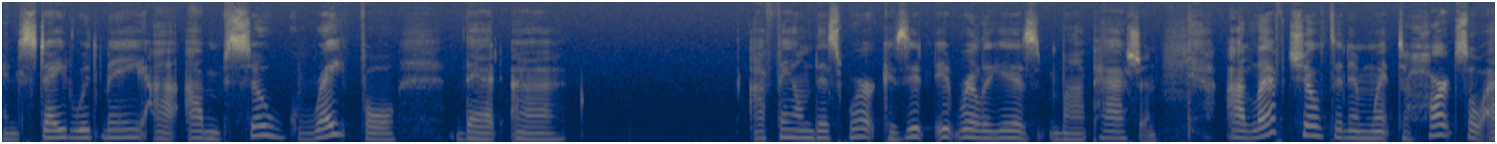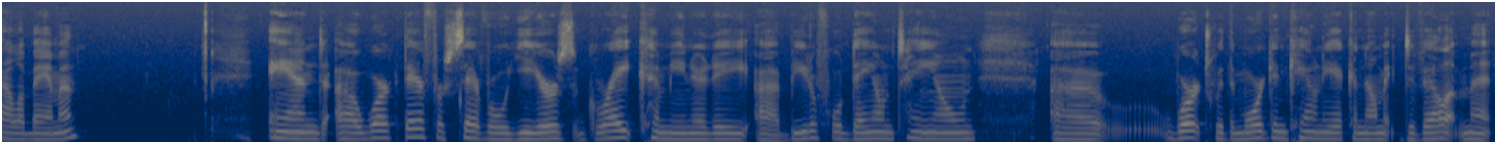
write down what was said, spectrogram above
and stayed with me. I, am so grateful that uh, I found this work because it, it really is my passion. I left Chilton and went to Hartselle, Alabama, and uh, worked there for several years. Great community, uh, beautiful downtown. Uh, worked with the Morgan County Economic Development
